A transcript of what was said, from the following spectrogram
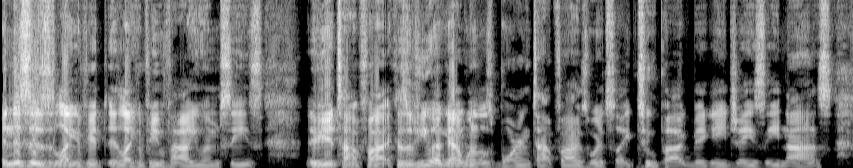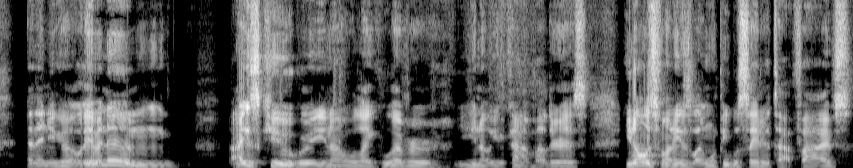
And this is like if you like if you value MCs, if you're top five, because if you have got one of those boring top fives where it's like Tupac, Biggie, Jay Z, Nas, and then you go Eminem, Ice Cube, or you know like whoever you know your kind of other is. You know what's funny is like when people say their top fives,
